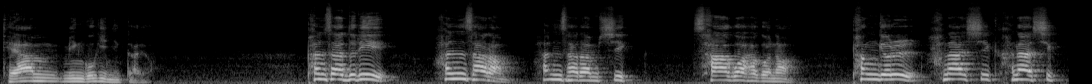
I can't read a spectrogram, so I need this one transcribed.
대한민국이니까요. 판사들이 한 사람, 한 사람씩 사과하거나 판결을 하나씩 하나씩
